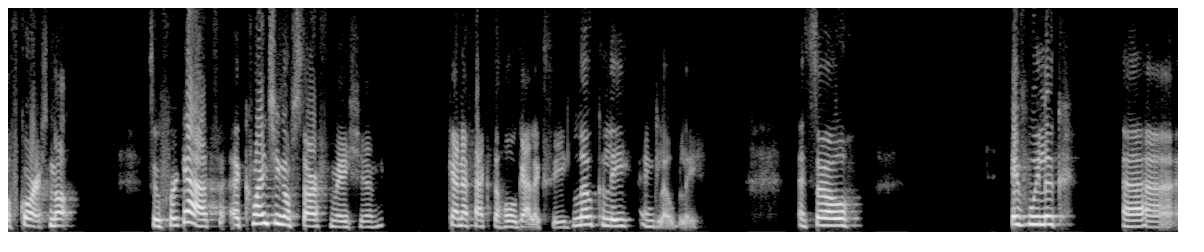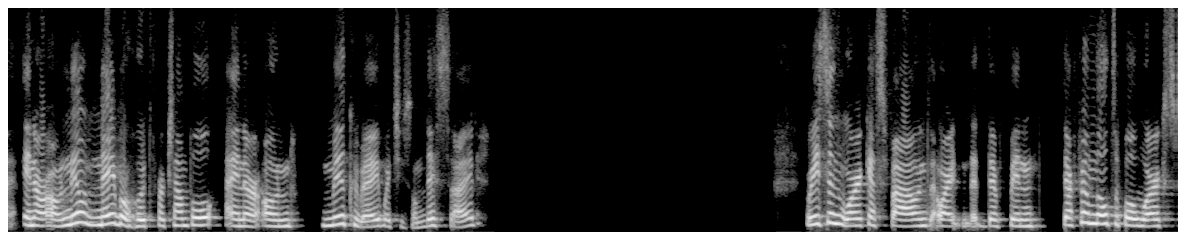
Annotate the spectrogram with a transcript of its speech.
Of course, not to forget, a quenching of star formation can affect the whole galaxy locally and globally. And so if we look uh, in our own neighborhood, for example, in our own Milky Way, which is on this side, recent work has found, or there've been there have been multiple works.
